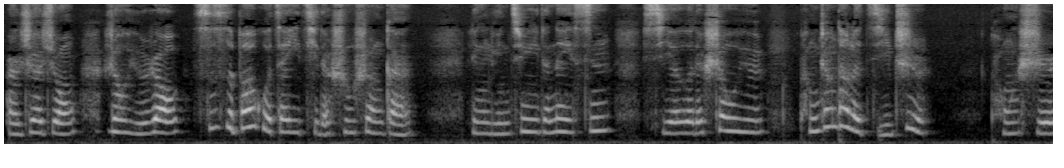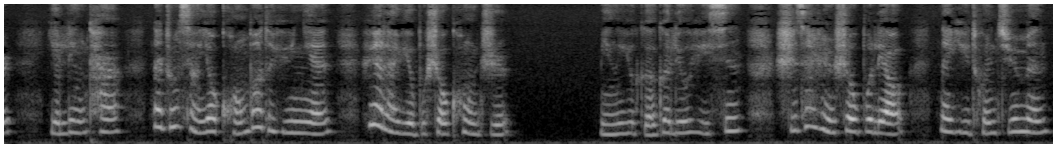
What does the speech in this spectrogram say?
而这种肉与肉死死包裹在一起的舒爽感，令林俊逸的内心邪恶的兽欲膨胀到了极致，同时也令他那种想要狂暴的欲念越来越不受控制。明玉格格刘雨欣实在忍受不了。那玉臀菊门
